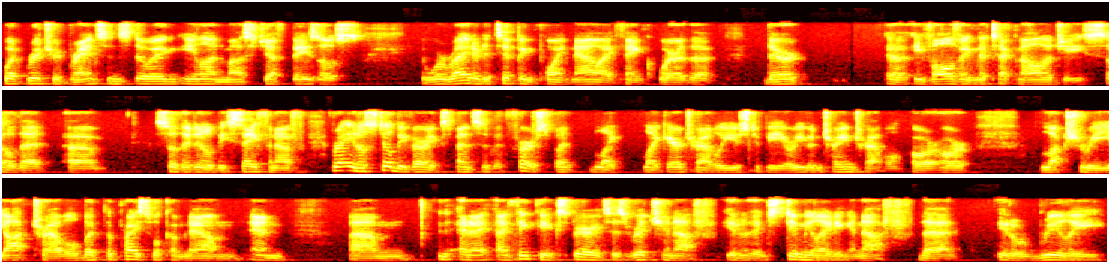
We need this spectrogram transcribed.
What Richard Branson's doing, Elon Musk, Jeff Bezos, we're right at a tipping point now. I think where the they're uh, evolving the technology so that um, so that it'll be safe enough. Right, it'll still be very expensive at first, but like like air travel used to be, or even train travel, or or luxury yacht travel, but the price will come down. And um, and I, I, think the experience is rich enough, you know, and stimulating enough that it'll really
